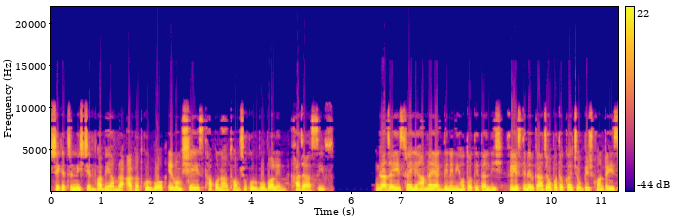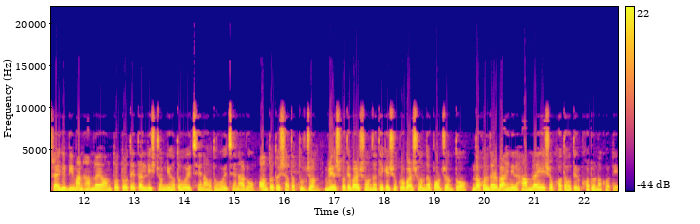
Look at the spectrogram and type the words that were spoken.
সেক্ষেত্রে নিশ্চিতভাবে আমরা আঘাত করব এবং সেই স্থাপনা ধ্বংস করব বলেন খাজা আসিফ। গাজায় ইসরায়েলি হামলায় একদিনে নিহত তেতাল্লিশ। ফিলিস্তিনের গাজা উপত্যকায় চব্বিশ ঘন্টায় ইসরায়েলি বিমান হামলায় অন্তত তেতাল্লিশ জন নিহত হয়েছেন, আহত হয়েছেন আরও অন্তত সাতাত্তর জন। বৃহস্পতিবার সন্ধ্যা থেকে শুক্রবার সন্ধ্যা পর্যন্ত দখলদার বাহিনীর হামলায় এসব হতাহতের ঘটনা ঘটে।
